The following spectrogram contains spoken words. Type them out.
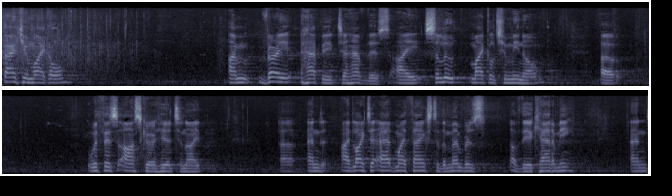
Thank you, Michael. I'm very happy to have this. I salute Michael Cimino uh, with this Oscar here tonight. Uh, and I'd like to add my thanks to the members of the Academy and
